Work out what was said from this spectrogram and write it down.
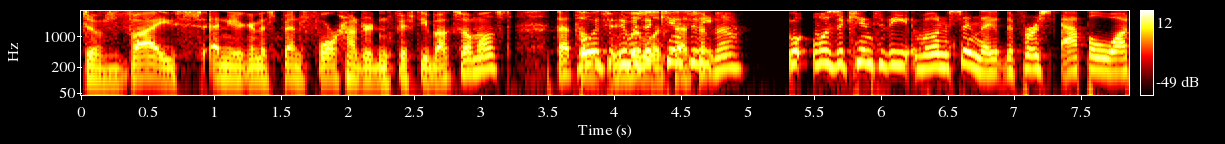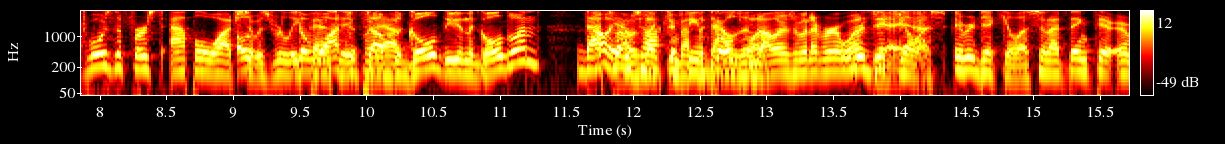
device, and you're going to spend 450 bucks almost. That's Well, a it was little akin to excessive, the-? Was akin to the. Well, I'm saying the, the first Apple Watch. What was the first Apple Watch that was really Oh, the fancy watch itself, the gold. You mean the gold one? That's oh, what yeah, I'm talking like about, the gold Fifteen thousand dollars or whatever it was. Yeah, yeah. ridiculous, ridiculous, and I think they're.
